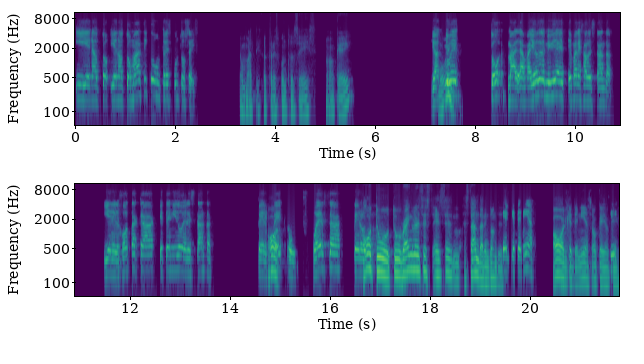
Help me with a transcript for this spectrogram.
y, en auto, y en automático, un 3.6. Automático 3.6. Ok. Yo tuve, to- la mayor de mi vida he, he manejado estándar. Y en el JK he tenido el estándar. Perfecto, fuerza, pero Oh, tu, tu Wrangler es, es, es estándar entonces. el que tenía. Oh, el que tenías. Ok, ok. Sí.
